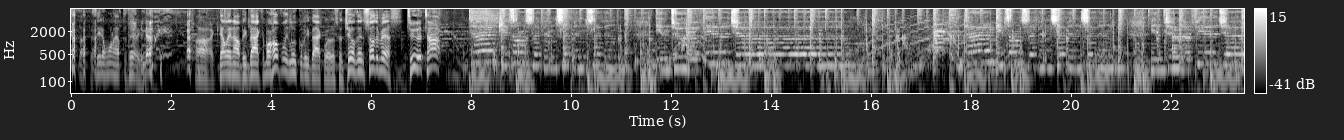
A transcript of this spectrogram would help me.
Because he don't want to have to tell you. No. All right, Kelly and I'll be back tomorrow. Hopefully, Luke will be back with us. Until then, Southern Miss. To the top. Time keeps on slipping, slipping, slipping into the future. Into the future.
